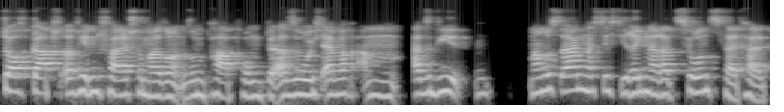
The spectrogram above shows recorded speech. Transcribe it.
Doch, gab es auf jeden Fall schon mal so, so ein paar Punkte. Also wo ich einfach am, also die, man muss sagen, dass sich die Regenerationszeit halt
